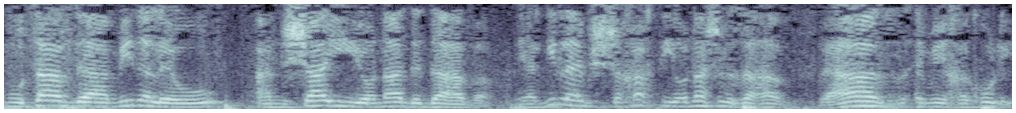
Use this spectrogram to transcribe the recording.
מוטב דאמינא להו אנשי יונה דדהבה. אני אגיד להם ששכחתי יונה של זהב, ואז הם יחכו לי.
